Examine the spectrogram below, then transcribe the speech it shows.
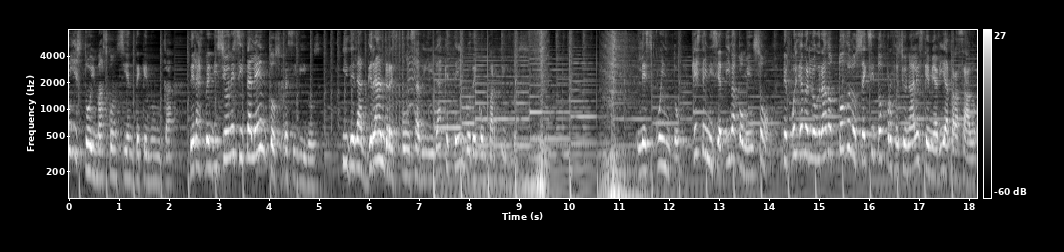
Hoy estoy más consciente que nunca de las bendiciones y talentos recibidos y de la gran responsabilidad que tengo de compartirlos. Les cuento que esta iniciativa comenzó después de haber logrado todos los éxitos profesionales que me había trazado,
